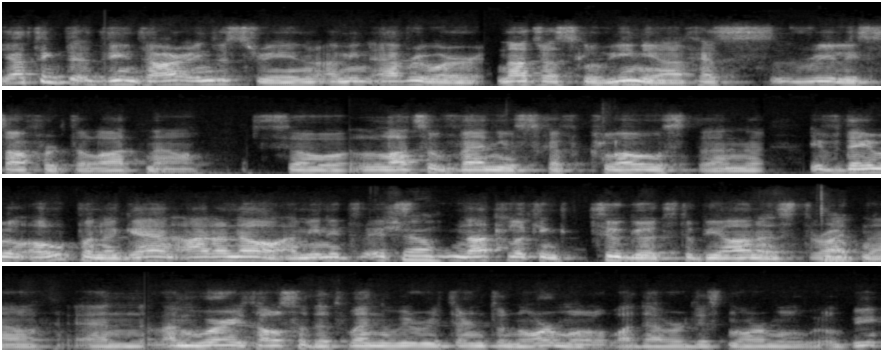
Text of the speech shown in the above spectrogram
Yeah, I think the, the entire industry, I mean, everywhere, not just Slovenia, has really suffered a lot now. So lots of venues have closed, and if they will open again, I don't know. I mean, it, it's sure. not looking too good, to be honest, right now. And I'm worried also that when we return to normal, whatever this normal will be,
